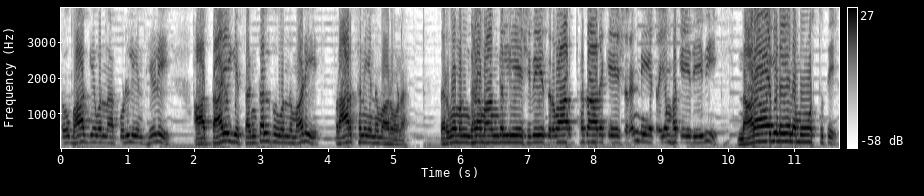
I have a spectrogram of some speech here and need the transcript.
ಸೌಭಾಗ್ಯವನ್ನ ಕೊಡಲಿ ಅಂತ ಹೇಳಿ ಆ ತಾಯಿಗೆ ಸಂಕಲ್ಪವನ್ನು ಮಾಡಿ ಪ್ರಾರ್ಥನೆಯನ್ನು ಮಾಡೋಣ. ಸರ್ವಮಂಗಳ ಮಾಂಗಲ್ಯೇ ಶಿವೇ ಸರ್ವಾರ್ಥ ಸಾಧಕೆ ಶರಣ್ಯೇ ತ್ರಯಂಬಕೆ ದೇವಿ. ನಾರಾಯಣೇ ನಮೋಸ್ತುತೆ.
